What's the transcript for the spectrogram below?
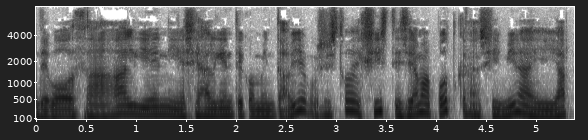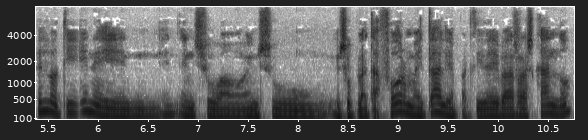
de voz a alguien y ese alguien te comenta, oye, pues esto existe, se llama podcast y mira, y Apple lo tiene en, en, su, en, su, en su plataforma y tal, y a partir de ahí vas rascando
